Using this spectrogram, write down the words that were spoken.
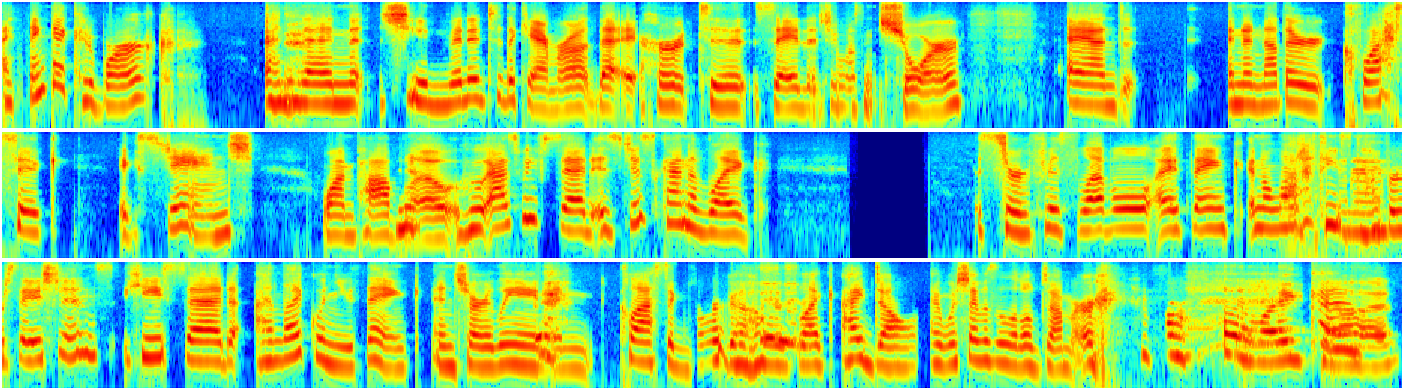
I think it could work. And then she admitted to the camera that it hurt to say that she wasn't sure. And in another classic exchange, Juan Pablo, who, as we've said, is just kind of like surface level, I think, in a lot of these Mhm. conversations, he said, I like when you think. And Sharleen in classic Virgo was like, I don't. I wish I was a little dumber. Oh my god.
